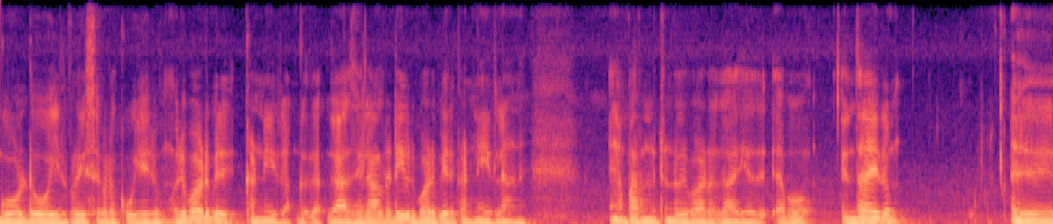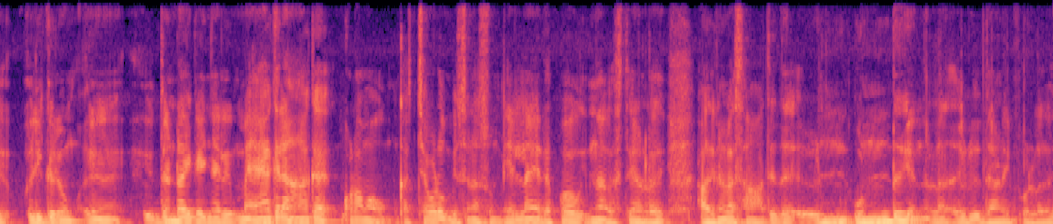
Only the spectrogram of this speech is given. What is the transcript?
ഗോൾഡ് ഓയിൽ പ്രൈസുകളൊക്കെ ഉയരും. ഒരുപാട് പേര് കണ്ണീരിൽ ഗാസയിൽ ആൾറെഡി ഒരുപാട് പേര് കണ്ണീരിലാണ്. ഞാൻ പറഞ്ഞിട്ടുണ്ട് ഒരുപാട് കാര്യം അത്. അപ്പോൾ എന്തായാലും ഒരിക്കലും ഉണ്ടായി കഴിഞ്ഞാൽ മേഖല ആകെ കുളമാവും. കച്ചവടവും ബിസിനസ്സും എല്ലാം ഇരപ്പാവുന്ന അവസ്ഥയാണുള്ളത്. അതിനുള്ള സാധ്യത ഉണ്ട് എന്നുള്ള ഒരു ഇതാണ് ഇപ്പോൾ ഉള്ളത്.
